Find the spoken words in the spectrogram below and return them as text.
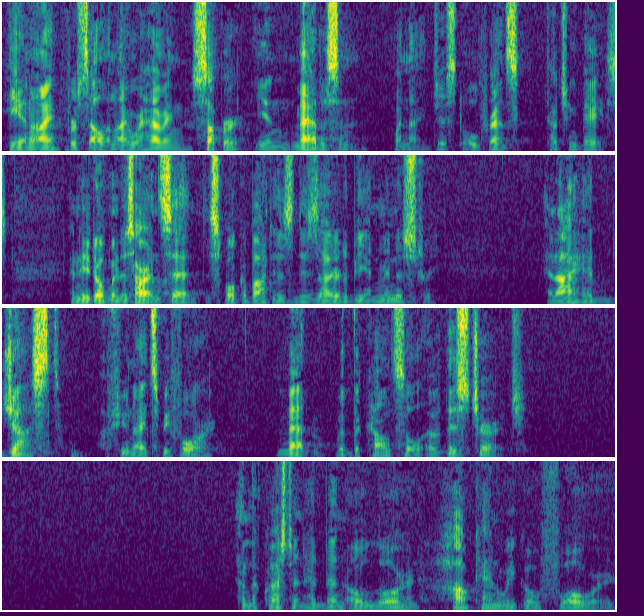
he and I, Forsell and I, were having supper in Madison one night, just old friends touching base. And he'd opened his heart and said, spoke about his desire to be in ministry. And I had just, a few nights before, met with the council of this church. And the question had been, Oh Lord, how can we go forward?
